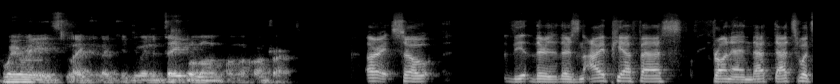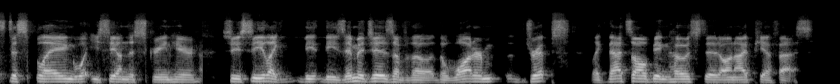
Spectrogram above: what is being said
query it like like you do in a table on, on a contract. All right, so the, there, there's an IPFS front end. That that's what's displaying what you see on the screen here. So you see like the, these images of the the water drips like that's all being hosted on ipfs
